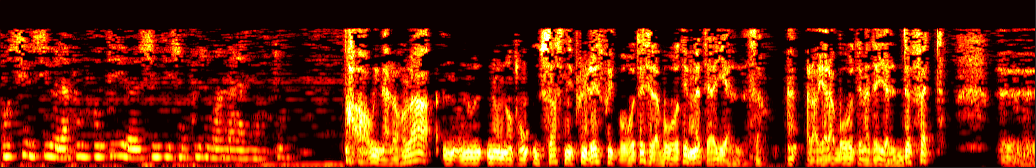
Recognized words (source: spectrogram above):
euh, Pensez aussi à la pauvreté, euh, ceux qui sont plus ou moins malades mentaux. ah oui, mais alors là, nous, n'entrons- ça ce n'est plus l'esprit de pauvreté, c'est la pauvreté matérielle, ça. hein. alors il y a la pauvreté matérielle de fait. Euh,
